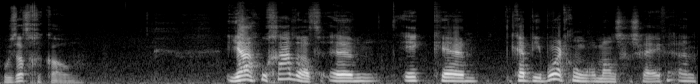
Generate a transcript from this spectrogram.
Hoe is dat gekomen? Ja, hoe gaat dat? Um, ik, uh, ik heb die boordgroenromans geschreven en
